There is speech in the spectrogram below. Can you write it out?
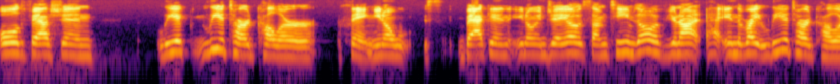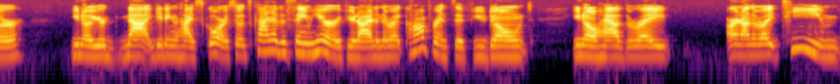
old fashioned le- leotard color thing. You know, back in you know in JO, some teams, oh, if you're not in the right leotard color, you know, you're not getting the high score. So it's kind of the same here. If you're not in the right conference, if you don't, you know, have the right aren't on the right team,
